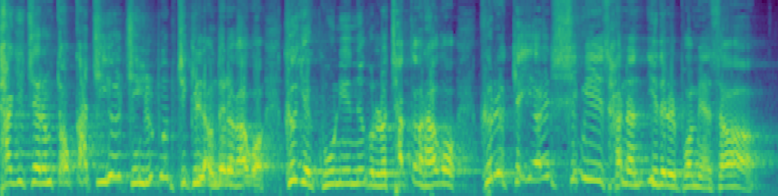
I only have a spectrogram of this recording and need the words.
자기처럼 똑같이 열심히 율법 지키려고 노력하고 그게 구원이 있는 걸로 착각을 하고 그렇게 열심히 사는 이들을 보면서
